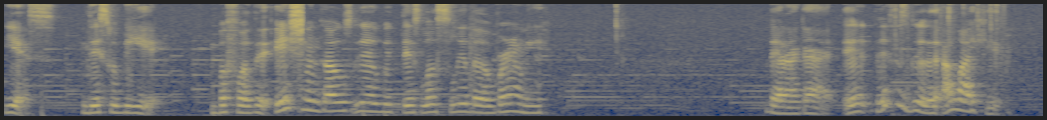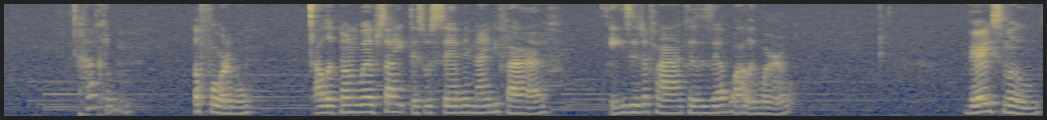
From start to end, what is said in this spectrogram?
Yes, this would be it. But for the issue goes good with this little slither of brownie that I got. It This is good. I like it. How come? Affordable. I looked on the website. This was $7.95. Easy to find because it's at Wally World. Very smooth.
